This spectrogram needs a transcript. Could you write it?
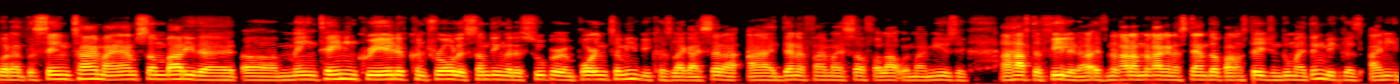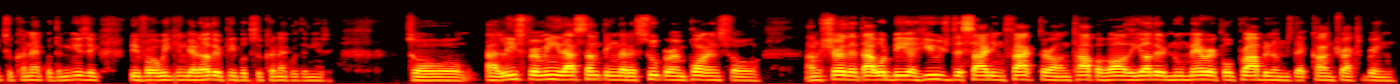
But at the same time, I am somebody that uh, maintaining creative control is something that is super important to me because, like I said, I, I identify myself a lot with my music. I have to feel it. If not, I'm not gonna stand up on stage and do my thing because I need to connect with the music before we can get other people to connect with the music. So at least for me, that's something that is super important. So I'm sure that that would be a huge deciding factor on top of all the other numerical problems that contracts bring.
